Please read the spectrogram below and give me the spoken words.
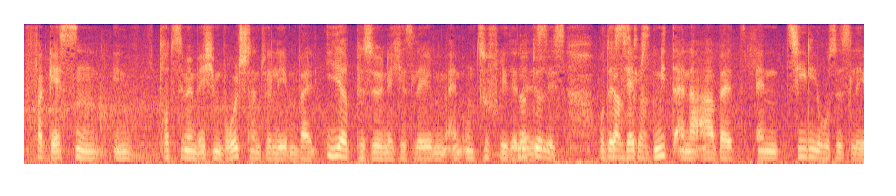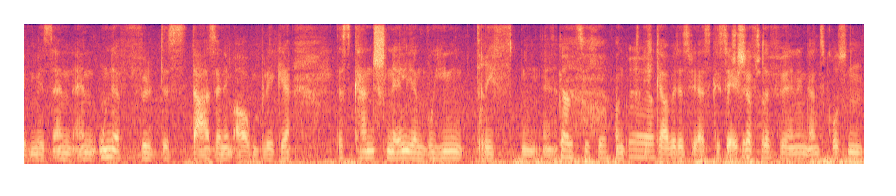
vergessen, in trotzdem in welchem Wohlstand wir leben, weil ihr persönliches Leben ein unzufriedenes Natürlich. ist oder Ganz selbst klar. mit einer Arbeit ein zielloses Leben ist, ein, ein unerfülltes Dasein im Augenblick. Ja. Das kann schnell irgendwo hin driften. Ja. Ganz sicher. Und ja, ich glaube, dass wir als Gesellschaft dafür einen ganz großen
